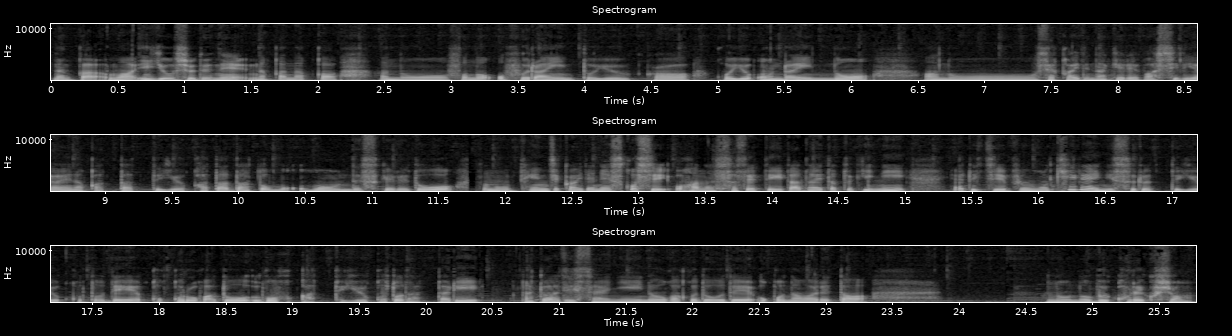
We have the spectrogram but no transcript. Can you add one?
なんか、まあ、異業種でね、なかなか、あのそのオフラインというか、こういうオンラインの、あの世界でなければ知り合えなかったっていう方だとも思うんですけれど、その展示会でね、少しお話しさせていただいたときに、やはり自分をきれいにするっていうことで、心がどう動くかっていうことだったり、あとは実際に能楽堂で行われた、あの、ノブコレクション。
